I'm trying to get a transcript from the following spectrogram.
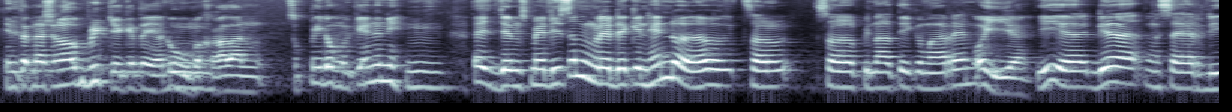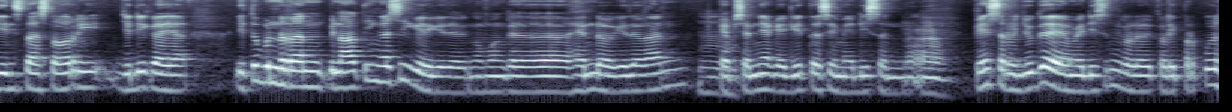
International break ya kita ya. Duh, bakalan sepi dong kayaknya nih. Hmm. Eh James Madison ngeledekin Hendo tau, soal soal penalti kemarin. Oh iya. Iya, dia nge-share di Insta story. Jadi kayak itu beneran penalti gak sih kayak gitu ngomong ke Hendo gitu kan. Captionnya kayak gitu sih Madison. Heeh. Kayaknya seru juga ya Madison kalau ke Liverpool.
